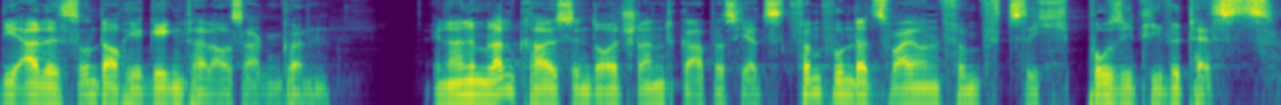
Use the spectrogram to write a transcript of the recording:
die alles und auch ihr Gegenteil aussagen können. In einem Landkreis in Deutschland gab es jetzt 552 positive Tests.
